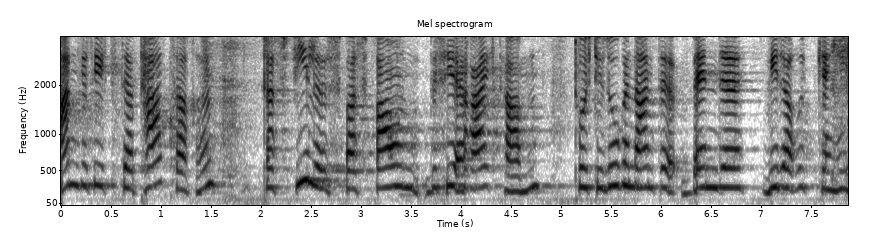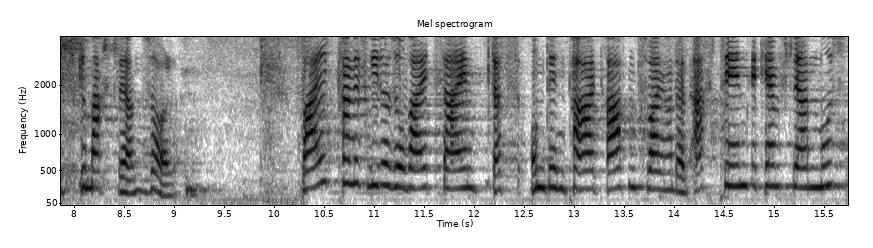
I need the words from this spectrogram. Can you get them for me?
angesichts der Tatsache, dass vieles, was Frauen bisher erreicht haben, durch die sogenannte Wende wieder rückgängig gemacht werden soll. Bald kann es wieder so weit sein, dass um den Paragraphen 218 gekämpft werden muss,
